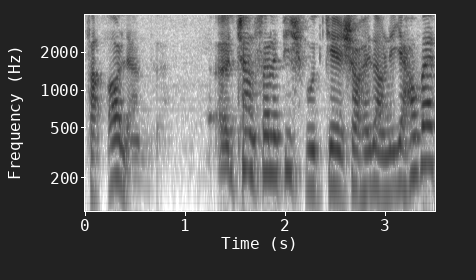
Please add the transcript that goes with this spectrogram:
فعالند. چند سال پیش بود که شاهدان یهوه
